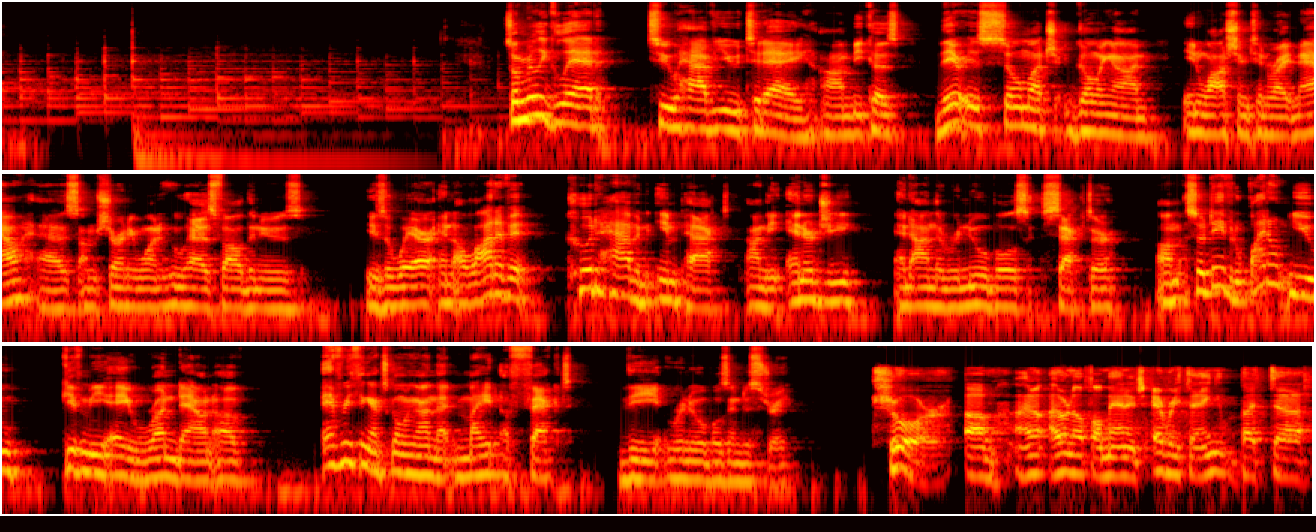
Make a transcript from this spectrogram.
So, I'm really glad to have you today um, because there is so much going on in Washington right now, as I'm sure anyone who has followed the news is aware, and a lot of it could have an impact on the energy and on the renewables sector. Um, so, David, why don't you give me a rundown of everything that's going on that might affect the renewables industry? Sure. Um, I, don't, I, don't, know if I'll manage everything, but uh,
